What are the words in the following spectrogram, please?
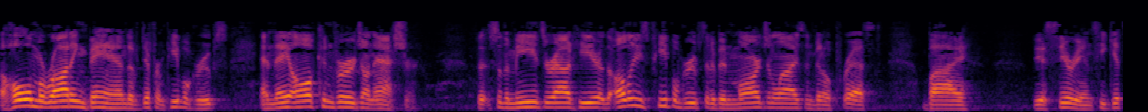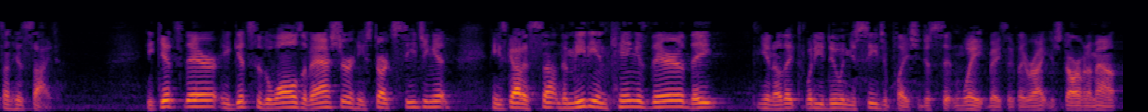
a whole marauding band of different people groups, and they all converge on Ashur. So the Medes are out here. All of these people groups that have been marginalized and been oppressed by the Assyrians, he gets on his side. He gets there, he gets to the walls of Ashur, and he starts sieging it. He's got a son. The Median king is there. They, you know, they, what do you do when you siege a place? You just sit and wait, basically, right? You're starving them out.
